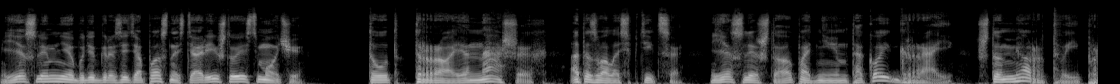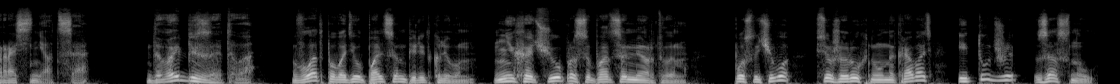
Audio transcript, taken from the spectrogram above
«Если мне будет грозить опасность, ори, что есть мочи». «Тут трое наших», — отозвалась птица. «Если что, поднимем такой грай, что мертвый проснется». «Давай без этого». Влад поводил пальцем перед клювом. «Не хочу просыпаться мертвым». После чего все же рухнул на кровать и тут же заснул.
